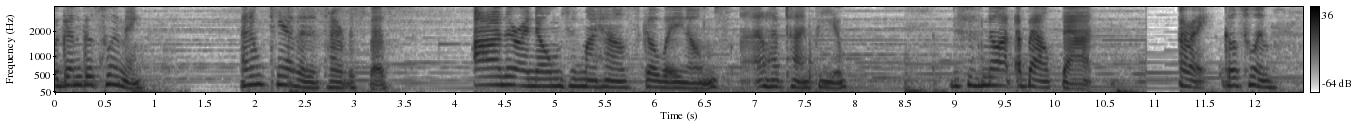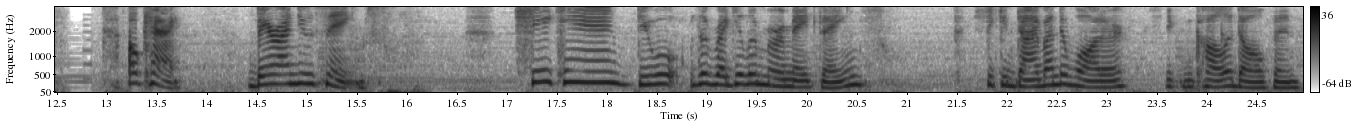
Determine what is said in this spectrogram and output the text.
We're going to go swimming. I don't care that it's Harvest Fest. Ah, there are gnomes in my house. Go away, gnomes. I don't have time for you. This is not about that. All right, go swim. Okay, there are new things. She can do the regular mermaid things. She can dive underwater. She can call a dolphin,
